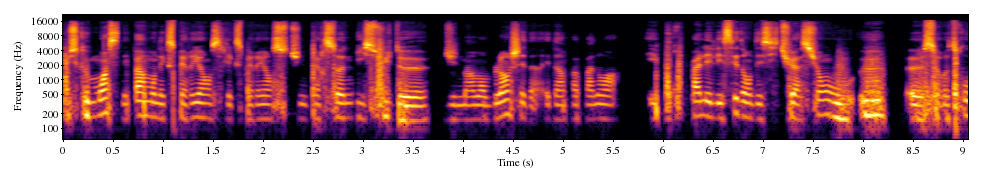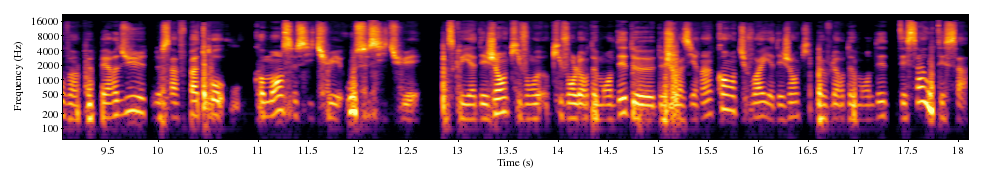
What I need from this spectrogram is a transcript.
puisque moi ce n'est pas mon expérience l'expérience d'une personne issue de d'une maman blanche et d'un et d'un papa noir et pour pas les laisser dans des situations où eux euh, se retrouvent un peu perdus ne savent pas trop comment se situer où se situer. Parce qu'il y a des gens qui vont qui vont leur demander de, de choisir un camp tu vois il y a des gens qui peuvent leur demander t'es ça ou t'es ça?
